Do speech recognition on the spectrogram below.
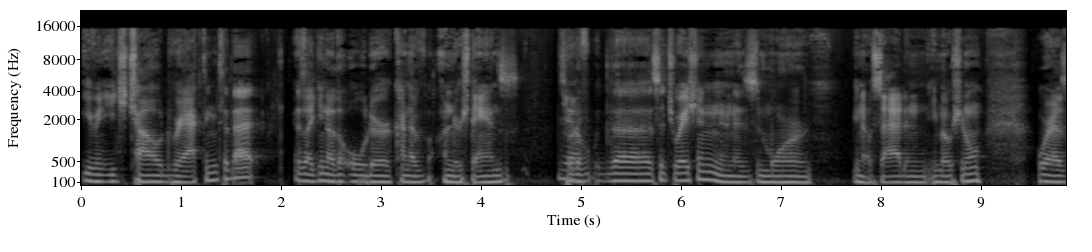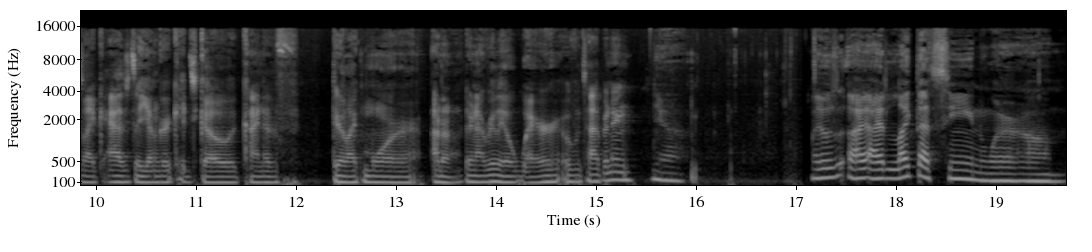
even each child reacting to that. Is like you know the older kind of understands sort Yeah. of the situation and is more you know sad and emotional. Whereas like as the younger kids go it kind of they're like more i don't know they're not really aware of what's happening. Yeah it was i i like that scene where um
